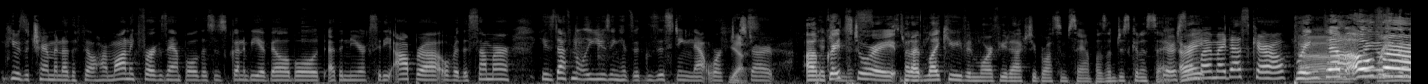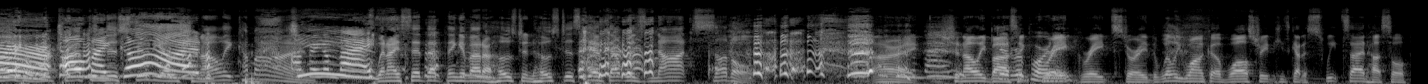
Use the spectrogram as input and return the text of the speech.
he was the chairman of the Philharmonic, for example. This is going to be available at the New York City Opera over the summer. He's definitely using his existing network Yes. to start. um, great this story, but I'd like you even more if you'd actually brought some samples. I'm just going to say. There's All some right? by my desk, Carol. Bring Ah, them over. We're trapped Oh my in this God. studio, Sonali. Come on. I'll bring 'em by. When I said that thing about a host and hostess gift, that was not subtle. All right, Sonali Basak, great, great story. The Willy Wonka of Wall Street. He's got a sweet side hustle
